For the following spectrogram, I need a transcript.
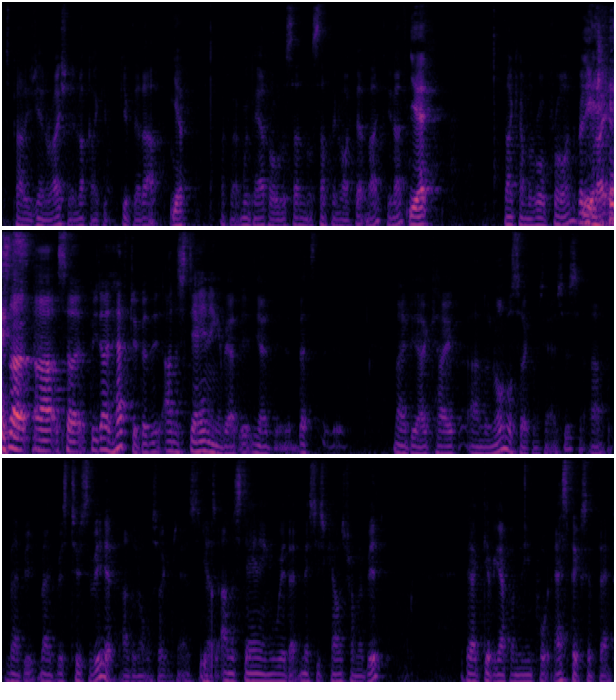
it's part of your generation. You're not going to give, give that up. Yep. Not going to wimp out all of a sudden or something like that, mate. You know, yeah don't come the raw prawn. But Yes. anyway, so uh, so but you don't have to. But the understanding about it, you know, that's maybe okay under normal circumstances. Uh, maybe maybe it's too severe under normal circumstances. Yeah. It's understanding where that message comes from a bit, without giving up on the important aspects of that,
